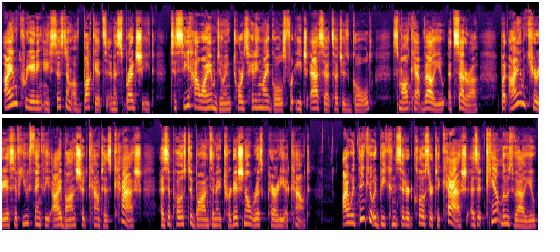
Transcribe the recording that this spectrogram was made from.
I am creating a system of buckets in a spreadsheet to see how I am doing towards hitting my goals for each asset, such as gold, small cap value, etc. But I am curious if you think the I bonds should count as cash as opposed to bonds in a traditional risk parity account. I would think it would be considered closer to cash as it can't lose value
